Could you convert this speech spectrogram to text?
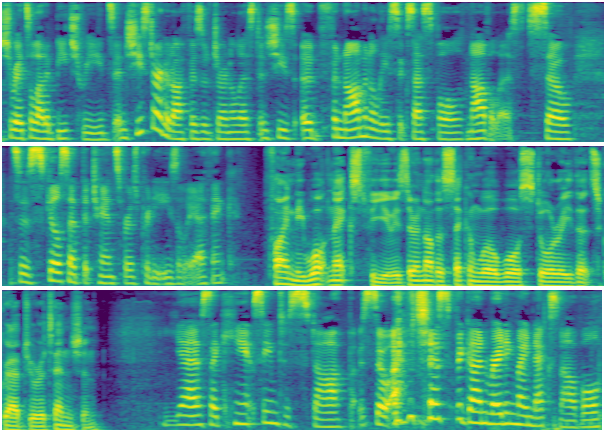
She writes a lot of beach reads, and she started off as a journalist, and she's a phenomenally successful novelist. So it's a skill set that transfers pretty easily, I think. Finally, what next for you? Is there another Second World War story that's grabbed your attention? Yes, I can't seem to stop. So I've just begun writing my next novel,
